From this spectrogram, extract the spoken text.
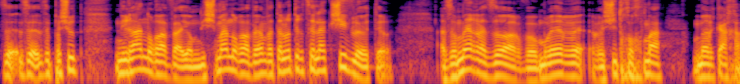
זה, זה, זה פשוט נראה נורא ואיום, נשמע נורא ואיום ואתה לא תרצה להקשיב לו יותר. אז אומר הזוהר ואומר ראשית חוכמה, אומר ככה,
